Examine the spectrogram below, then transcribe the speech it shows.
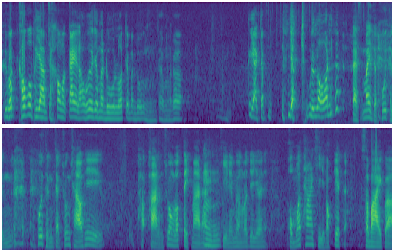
คือรถเขาก็พยายามจะเข้ามาใกล้เราเพื่อจะมาดูรถจะมาดูอืมแต่มันก็ ก็อยากจะอยากชุนร้อน แต่ไม่แต่พูดถึงพูดถึงจากช่วงเช้าที่ผ่าผ่านช่วงรถติดมานะ อือฮึ ขี่ในเมืองรถเยอะๆเนี่ย ผมว่าถ้าขี่ล็อกเก็ตอะสบายกว่า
